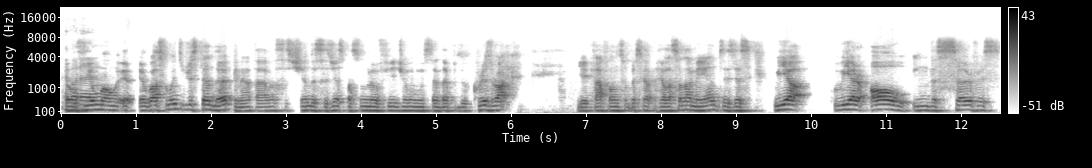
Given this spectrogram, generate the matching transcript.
Agora... Eu, vi uma, eu, eu gosto muito de stand-up, né? Eu tava assistindo esses dias, passando no meu feed, um stand-up do Chris Rock, e ele tava falando sobre relacionamentos, e diz we are, we are all in the service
